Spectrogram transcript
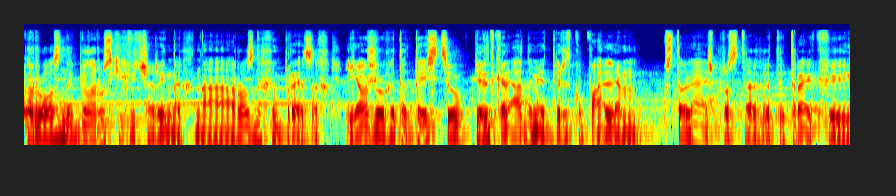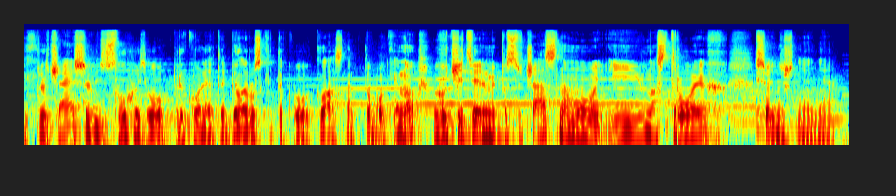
розных беларускіх вечарынах на розных імпрэзах. Я ўжо гэта тэсціў перед калядамі перед купалем вставляешь просто гэты трек і включаеш людзі слухаць о прикольно это беларуска такого класна то бок яно гучыць вельмі по-сучаснаму і в настроях сённяшняя дня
